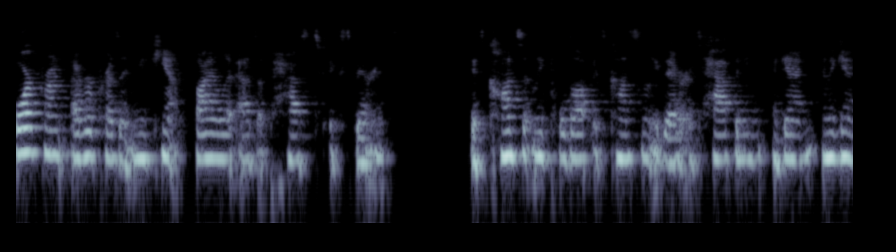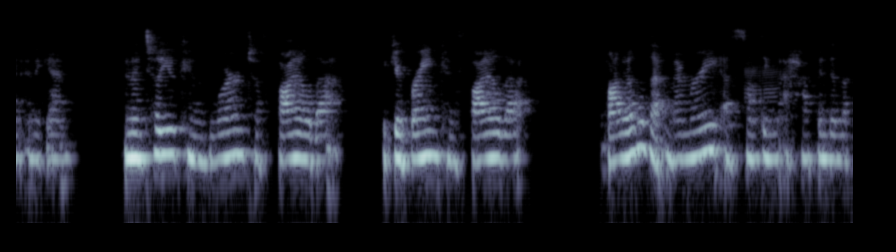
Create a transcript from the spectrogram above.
forefront, ever present. And you can't file it as a past experience. It's constantly pulled up, it's constantly there, it's happening again and again and again. And until you can learn to file that, like your brain can file that file, that memory as something that happened in the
